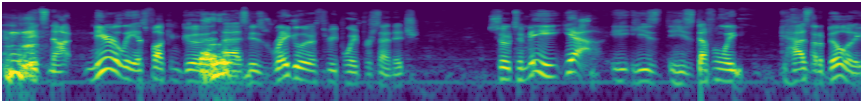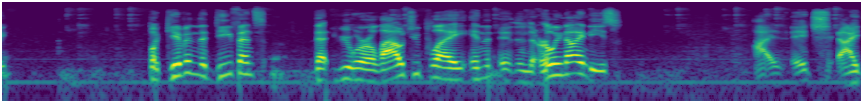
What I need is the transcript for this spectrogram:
it's not nearly as fucking good as his regular three point percentage. So to me, yeah, he, he's he's definitely has that ability. But given the defense that you were allowed to play in the in the early '90s. I it's I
